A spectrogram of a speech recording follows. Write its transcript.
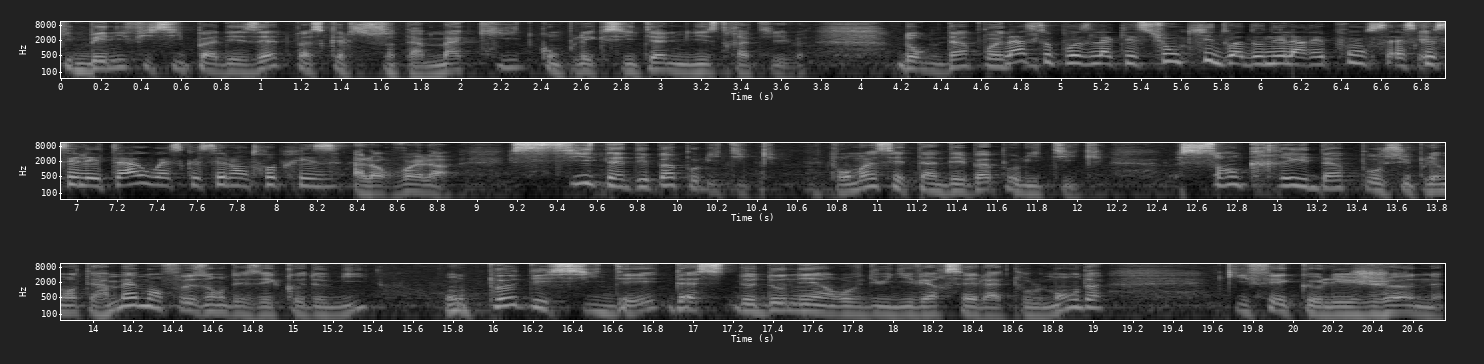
qui ne bénéficient pas des aides parce qu'elles sont à maquis de complexité administrative. Donc d'un point Là de vue... se pose la question qui doit donner la réponse? Est-ce que c'est l'État ou est-ce que c'est l'entreprise? Alors voilà, si un Pour moi, c'est un débat politique. Sans créer d'impôts supplémentaires, même en faisant des économies, on peut décider de donner un revenu universel à tout le monde qui fait que les jeunes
